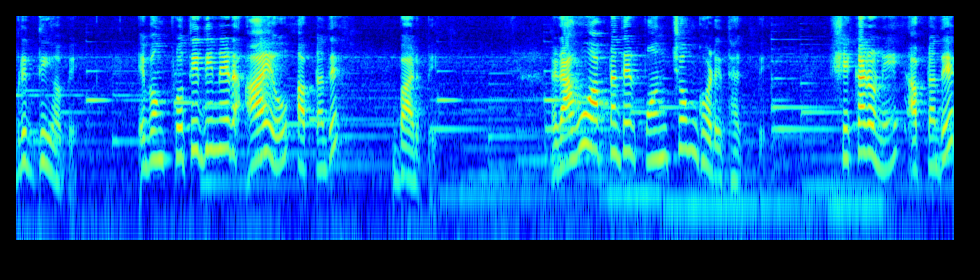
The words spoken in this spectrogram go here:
বৃদ্ধি হবে। এবং প্রতিদিনের আয়ও আপনাদের বাড়বে। রাহু আপনাদের পঞ্চম ঘরে থাকবে। সে কারণে আপনাদের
